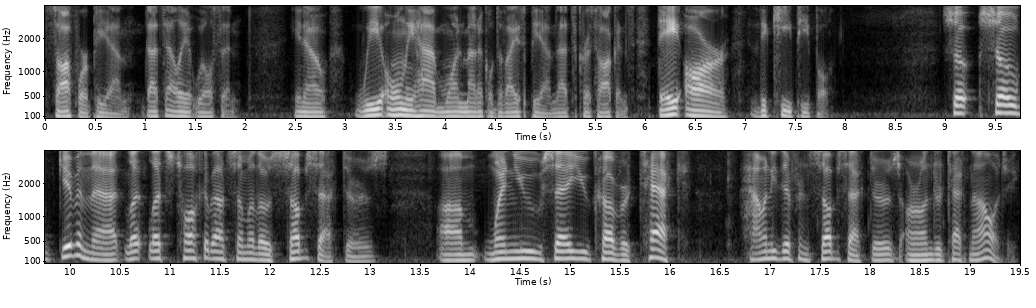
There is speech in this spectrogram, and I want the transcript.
software PM. That's Elliot Wilson. You know, we only have one medical device PM. That's Chris Hawkins. They are the key people. So, so given that, let let's talk about some of those subsectors. Um, when you say you cover tech, how many different subsectors are under technology?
